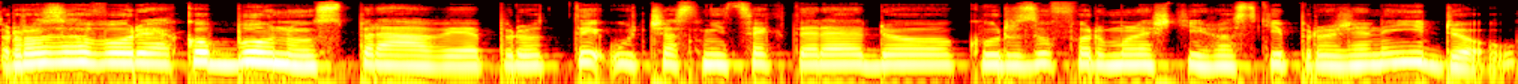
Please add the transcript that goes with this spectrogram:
rozhovor jako bonus právě pro ty účastnice, které do kurzu Formule štíhlosti pro ženy jdou.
